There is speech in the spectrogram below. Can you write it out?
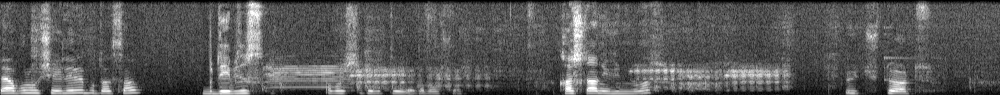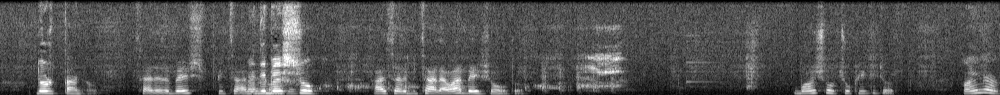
Ben bunun şeyleri budasam bu diyebilirsin. Ama şimdilik değil ya da boş ver. Kaç tane yünlü var? 3, 4. 4 tane. Sende de 5, bir tane Bende 5 kaldı. yok. Hayır sende bir tane var, 5 oldu. Maşallah çok iyi gidiyorsun. Aynen.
